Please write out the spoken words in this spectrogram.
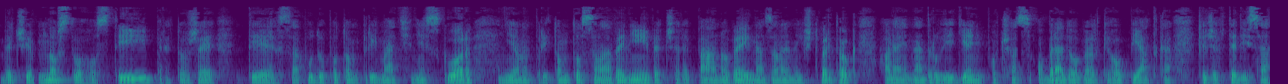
väčšie množstvo hostí, pretože tie sa budú potom príjmať neskôr, nielen pri tomto slávení Večere pánovej na Zelený štvrtok, ale aj na druhý deň počas obradov Veľkého piatka, keďže vtedy sa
